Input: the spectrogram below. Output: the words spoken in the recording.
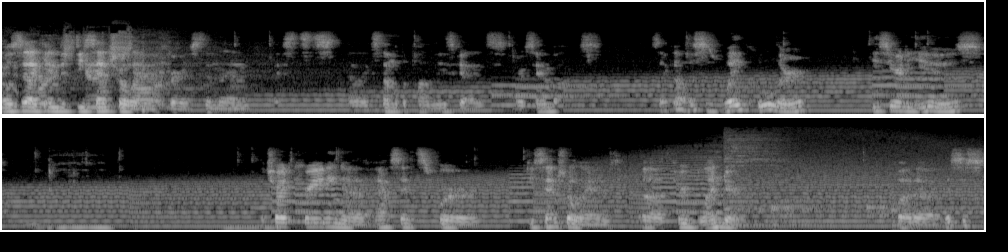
I was like in Decentraland at first, and then I like stumbled upon these guys, their sandbox. It's like, oh, this is way cooler, easier to use. I tried creating uh, assets for Decentraland uh, through Blender, but uh, this is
